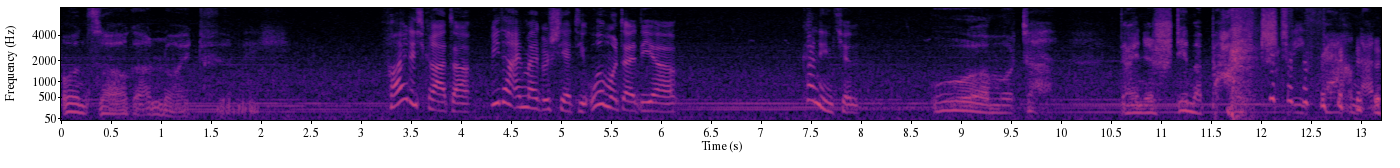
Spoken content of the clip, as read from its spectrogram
und sorge erneut für mich. Freu dich, Grata. Wieder einmal beschert die Urmutter dir... Kaninchen. Urmutter, deine Stimme peitscht wie ferner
